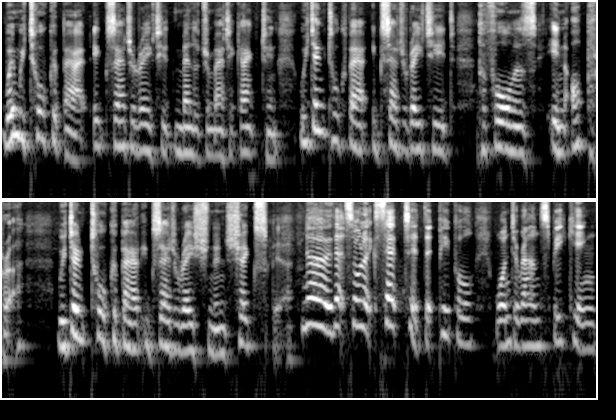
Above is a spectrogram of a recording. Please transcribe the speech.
when we talk about exaggerated melodramatic acting, we don't talk about exaggerated performers in opera. We don't talk about exaggeration in Shakespeare. No, that's all accepted that people wander around speaking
